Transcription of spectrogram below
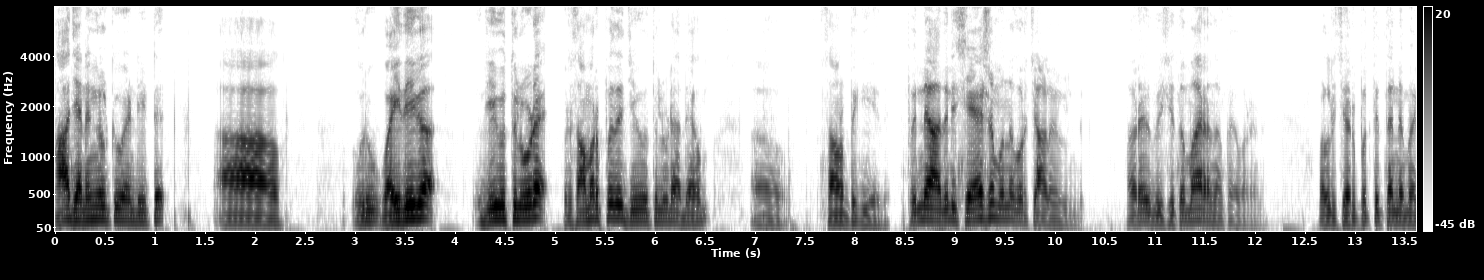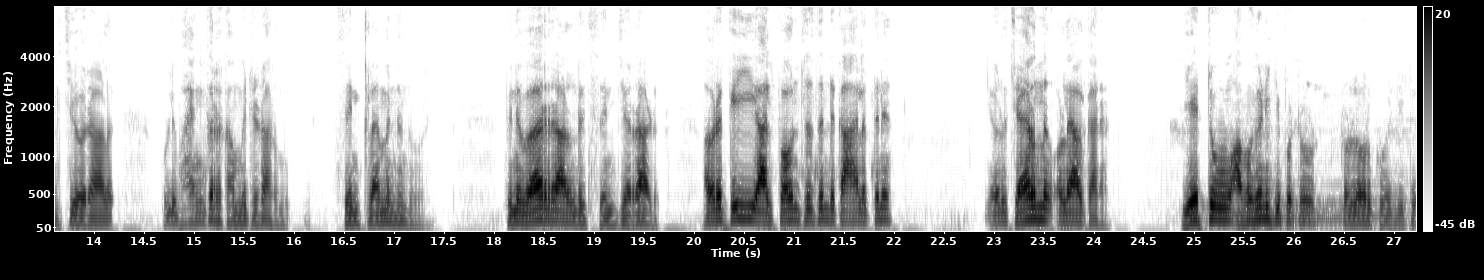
ആ ജനങ്ങൾക്ക് വേണ്ടിയിട്ട് ഒരു വൈദിക ജീവിതത്തിലൂടെ ഒരു സമർപ്പിത ജീവിതത്തിലൂടെ അദ്ദേഹം സമർപ്പിക്കുകയത്. പിന്നെ അതിന് ശേഷം വന്ന കുറച്ച് ആളുകളുണ്ട്. അവരെ വിശുദ്ധന്മാരെന്നൊക്കെ പറയണത് വളരെ ചെറുപ്പത്തിൽ തന്നെ മരിച്ച ഒരാൾ പുള്ളി ഭയങ്കര കമ്മിറ്റഡ് ആയിരുന്നു. സെന്റ് ക്ലെമന്റ് എന്ന് പറയും. പിന്നെ വേറൊരാളുണ്ട് സെന്റ് ജെറാഡ്. അവരൊക്കെ ഈ അൽഫോൻസസിന്റെ കാലത്തിന് ചേർന്ന് ഉള്ള ആൾക്കാരാണ്. ഏറ്റവും അവഗണിക്കപ്പെട്ടിട്ടുള്ളവർക്ക് വേണ്ടിയിട്ട്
